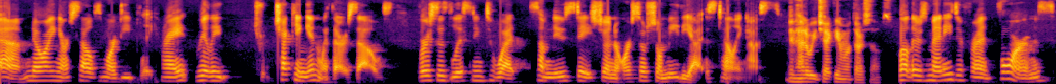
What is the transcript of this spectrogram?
um, knowing ourselves more deeply, right? Really tr- checking in with ourselves versus listening to what some news station or social media is telling us. And how do we check in with ourselves? Well, there's many different forms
